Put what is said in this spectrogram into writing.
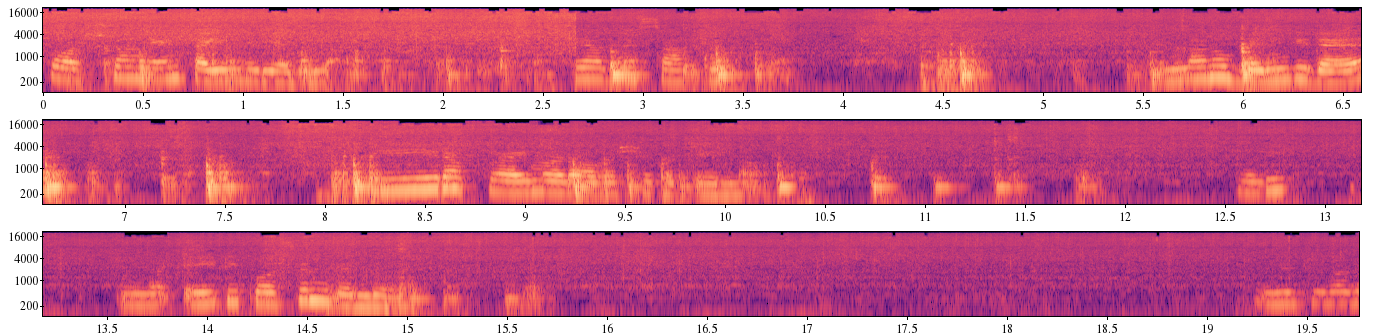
ಸೊ ಅಷ್ಟೊಂದೇನು ಟೈಮ್ ಹಿಡಿಯೋದಿಲ್ಲ. ಆದರೆ ಸಾಕು. ಎಲ್ಲನೂ ಬೆಂದಿದೆ. ತೀರಾ ಫ್ರೈ ಮಾಡೋ ಅವಶ್ಯಕತೆ ಇಲ್ಲ. ನೋಡಿ ಏಯ್ಟಿ ಪರ್ಸೆಂಟ್ ಬೆಂದಿದೆ. ಇದಕ್ಕೆ ಇವಾಗ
